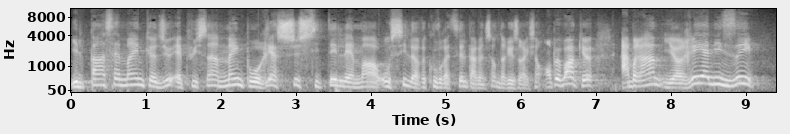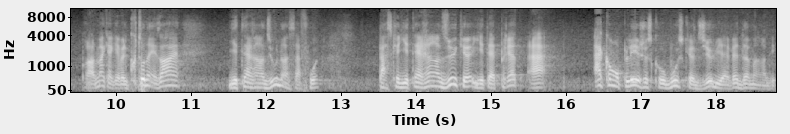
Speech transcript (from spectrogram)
il pensait même que Dieu est puissant, même pour ressusciter les morts. Aussi le recouvre-t-il par une sorte de résurrection. On peut voir que Abraham, il a réalisé, probablement quand il avait le couteau dans les airs, il était rendu dans sa foi? Parce qu'il était rendu qu'il était prêt à accomplir jusqu'au bout ce que Dieu lui avait demandé.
